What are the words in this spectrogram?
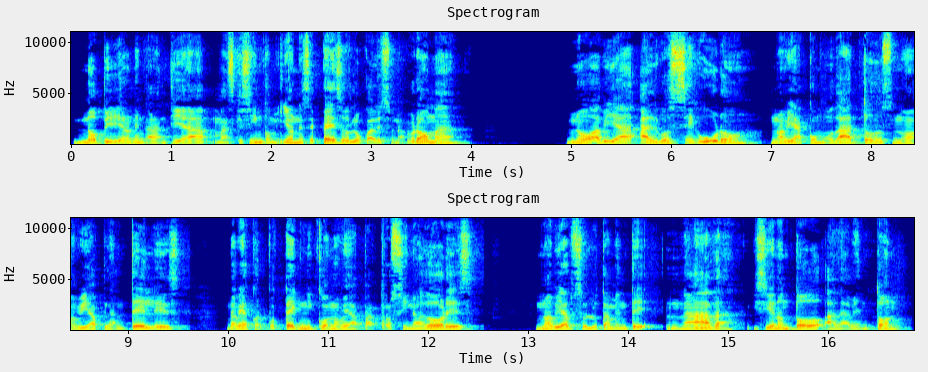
no pidieron en garantía más que 5 millones de pesos, lo cual es una broma. No había algo seguro, no había comodatos, no había planteles, no había cuerpo técnico, no había patrocinadores. No había absolutamente nada, hicieron todo al aventón.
